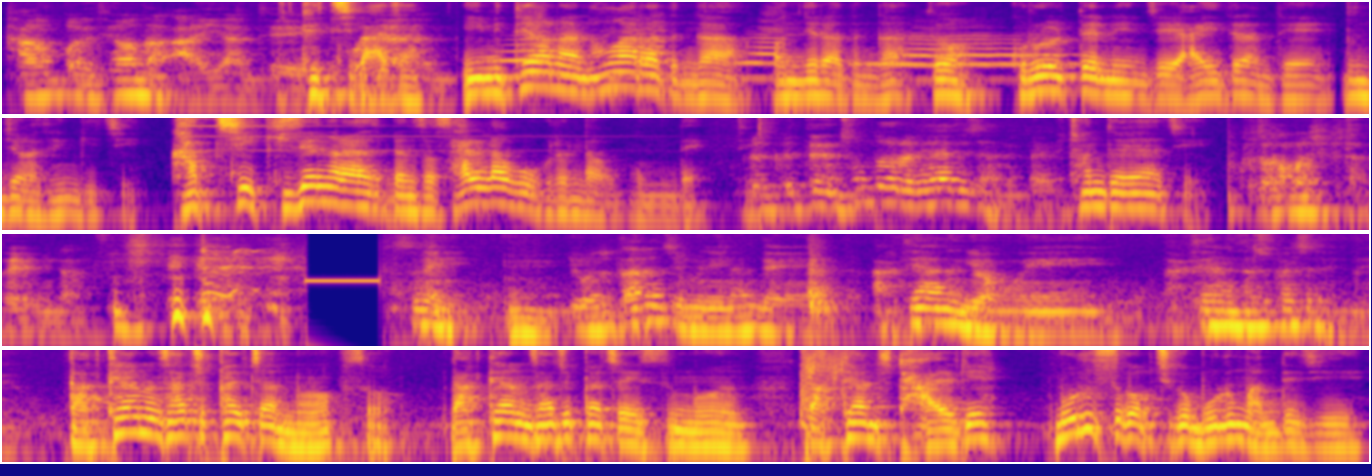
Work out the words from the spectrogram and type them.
다음번에 태어난 아이한테 그치 맞아. 해코지하는 이미 태어난 형아라든가 언니라든가 또 그럴 때는 이제 아이들한테 문제가 생기지. 같이 기생을 하면서 살라고 그런다고 보면 돼. 그, 그때는 천도를 해야 되지 않을까요? 천도해야지. 구독 한 번씩 부탁드립니다. 선생님, 음. 이것도 다른 질문이긴 한데 낙태하는 경우에 낙태하는 사주팔자가 있나요? 낙태하는 사주팔자는 없어. 낙태하는 사주팔자 있으면 낙태한 줄 다 알게? 모를 수가 없지. 그거 모르면 안 되지.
